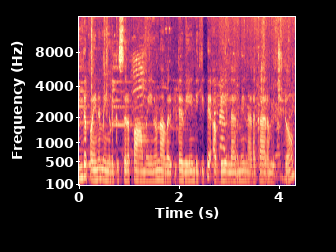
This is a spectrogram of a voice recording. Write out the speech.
இந்த பயணம் எங்களுக்கு சிறப்பாக அமையணும்னு அவர்கிட்ட வேண்டிக்கிட்டு அப்படியே எல்லாருமே நடக்க ஆரம்பிச்சிட்டோம்.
